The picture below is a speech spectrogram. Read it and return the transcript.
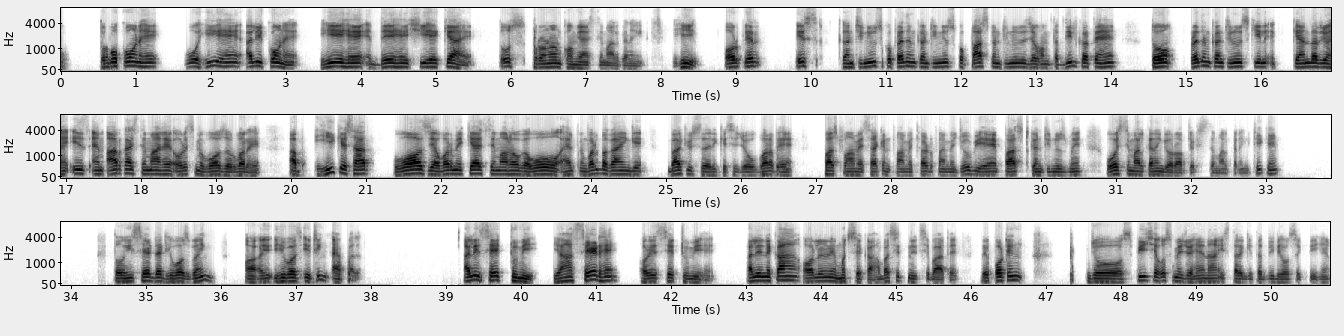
तो वो कौन है वो ही है अली कौन है ही है दे है शी है क्या है तो उस प्रोनाउन को हम यहाँ इस्तेमाल करेंगे ही और फिर इस कंटिन्यूस को प्रेजेंट कंटिन्यूस को पास्ट कंटिन्यूस जब हम तब्दील करते हैं तो प्रेजेंट कंटिन्यूस की के अंदर जो है इज़ एम आर का इस्तेमाल है और इसमें वॉज़ और वर है। अब ही के साथ वॉज़ या वर में क्या इस्तेमाल होगा, वो हेल्पिंग वर्ब लगाएँगे। बाकी उस तरीके से जो वर्ब है फ़र्स्ट फॉर्म है सेकंड फॉर्म है थर्ड फॉर्म है, जो भी है पास्ट कंटिन्यूज में वो इस्तेमाल करेंगे और ऑब्जेक्ट इस्तेमाल करेंगे, ठीक है? तो he said that he was going he was eating apple Ali said to me यहाँ सेड है और ये सेड टू मी है। अली ने कहा और अली ने मुझसे कहा। बस इतनी सी बात है। रिपोर्टिंग जो स्पीच है, उसमें जो है ना, इस तरह की तब्दीली हो सकती है।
